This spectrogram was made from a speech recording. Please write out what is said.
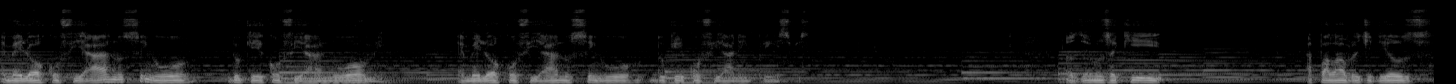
É melhor confiar no Senhor do que confiar no homem. É melhor confiar no Senhor do que confiar em príncipes. Nós vemos aqui a palavra de Deus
